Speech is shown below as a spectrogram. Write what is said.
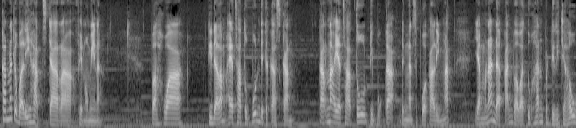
Karena coba lihat secara fenomena bahwa di dalam ayat 1 pun ditegaskan karena ayat 1 dibuka dengan sebuah kalimat yang menandakan bahwa Tuhan berdiri jauh.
